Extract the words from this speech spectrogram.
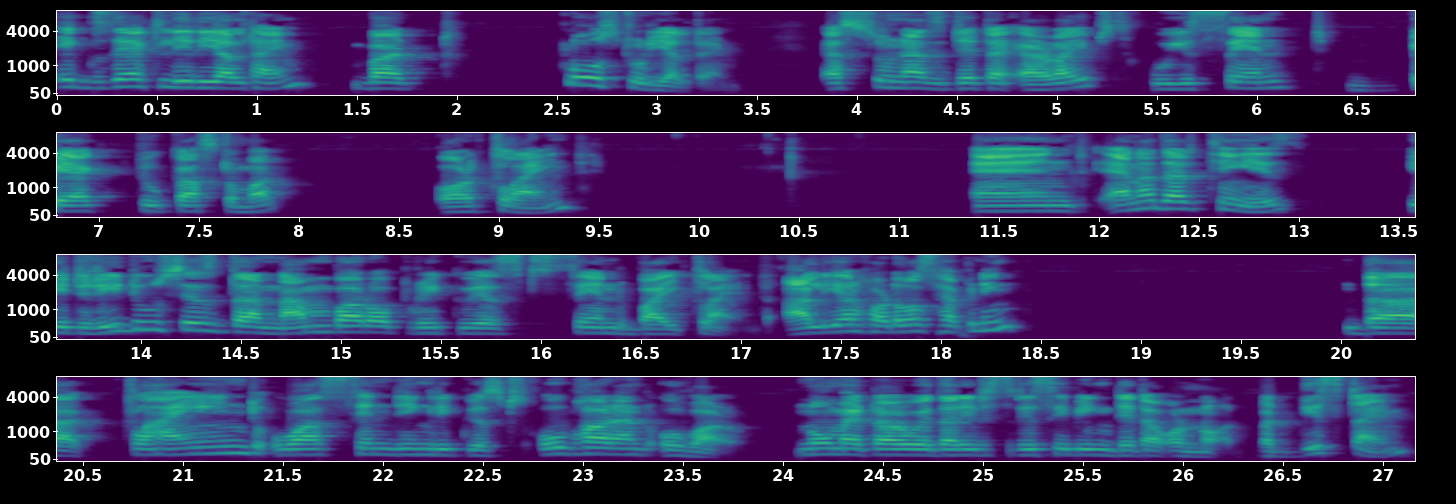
exactly real time but close to real time as soon as data arrives we send back to customer or client. And another thing is it reduces the number of requests sent by client. Earlier what was happening the client was sending requests over and over no matter whether it's receiving data or not. But this time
